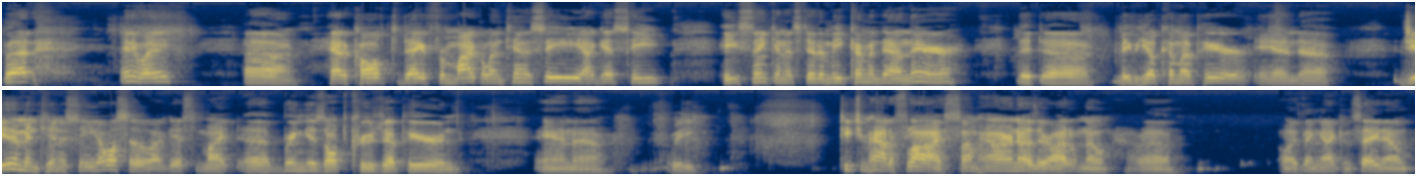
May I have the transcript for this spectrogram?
But anyway, uh, had a call today from Michael in Tennessee. I guess he he's thinking instead of me coming down there, that uh, maybe he'll come up here and uh, Jim in Tennessee also, I guess, might uh, bring his Ultra Cruiser up here and and uh, we teach him how to fly somehow or another. I don't know. Uh, only thing I can say now,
